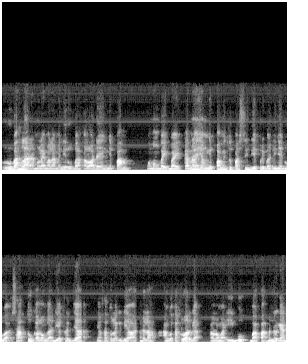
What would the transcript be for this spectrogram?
rubahlah mulai malam ini rubah. Kalau ada yang nyepam ngomong baik-baik karena yang nyepam itu pasti dia pribadinya dua satu kalau nggak dia kerja yang satu lagi dia adalah anggota keluarga kalau nggak ibu bapak bener kan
